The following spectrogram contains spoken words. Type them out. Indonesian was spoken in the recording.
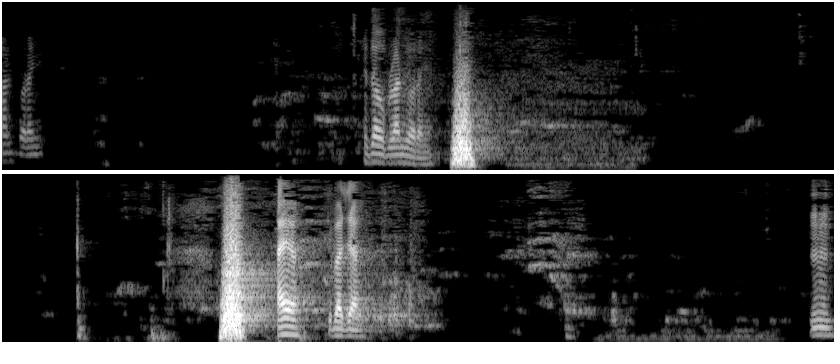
Pelan suaranya. Itu pelan suaranya. Ayo, dibaca. Hmm,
